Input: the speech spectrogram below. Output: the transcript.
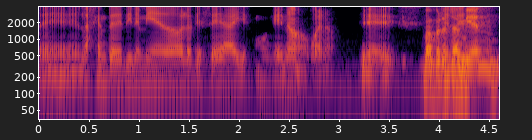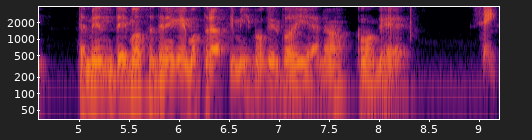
eh, la gente le tiene miedo o lo que sea, y es como que no, bueno. eh, Bueno, pero Él también, también Damon se tenía que demostrar a sí mismo que él podía, ¿no? Como que sí,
